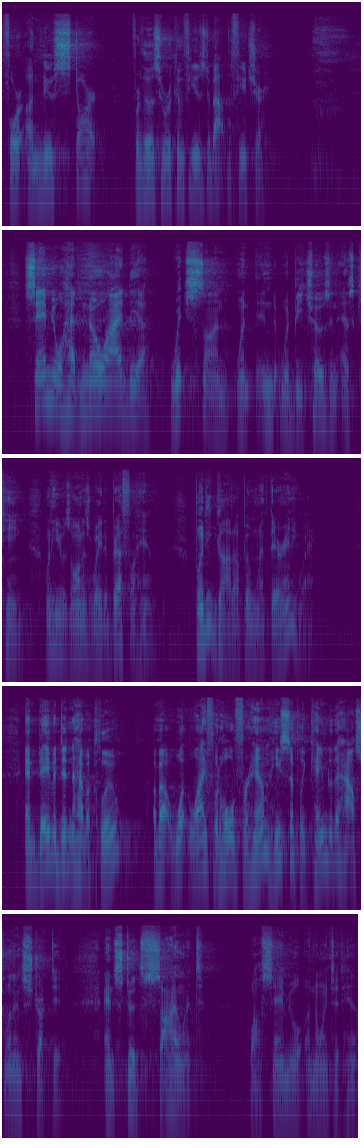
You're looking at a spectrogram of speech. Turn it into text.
for a new start for those who are confused about the future. Samuel had no idea which son would be chosen as king when he was on his way to Bethlehem, but he got up and went there anyway. And David didn't have a clue about what life would hold for him. He simply came to the house when instructed and stood silent while Samuel anointed him.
